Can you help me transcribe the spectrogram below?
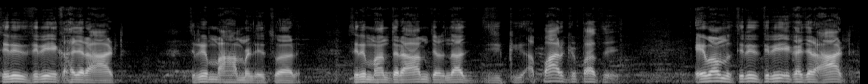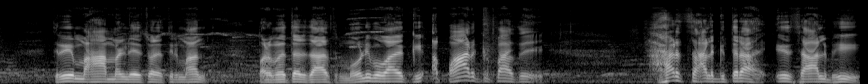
श्री श्री एक हज़ार आठ श्री महामंडेश्वर श्री महंत रामचंद्रदास जी की अपार कृपा से एवं श्री श्री एक हज़ार आठ श्री महामंडेश्वर श्री महंत परमेश्वर दास मौनी बाबा की अपार कृपा से हर साल की तरह इस साल भी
